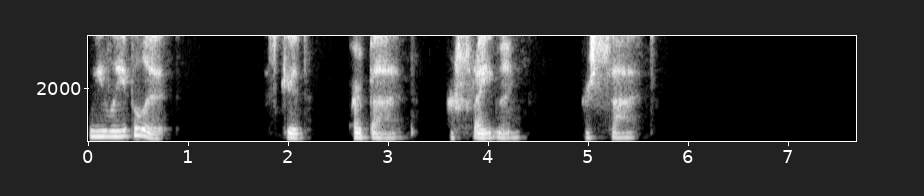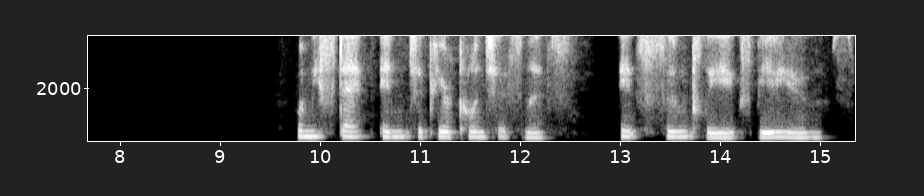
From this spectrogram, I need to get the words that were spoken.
We label it as good or bad or frightening or sad. When we step into pure consciousness, it's simply experience.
